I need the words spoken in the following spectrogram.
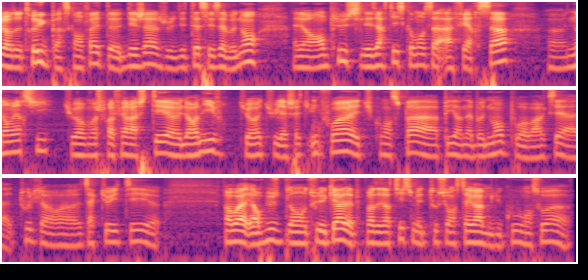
genre de truc parce qu'en fait, euh, déjà, je déteste les abonnements. Alors en plus, si les artistes commencent à, faire ça, non merci, tu vois, moi je préfère acheter leur livre, tu vois, tu l'achètes une fois et tu commences pas à payer un abonnement pour avoir accès à toutes leurs actualités Enfin voilà, et en plus, dans tous les cas, la plupart des artistes mettent tout sur Instagram. Du coup, en soi,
